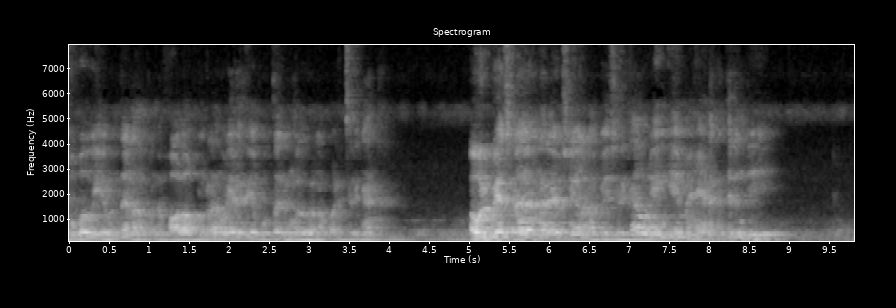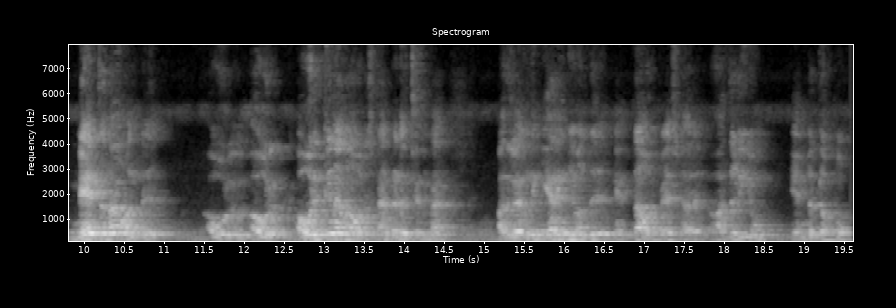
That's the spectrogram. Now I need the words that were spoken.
சுபவியை வந்து நான் கொஞ்சம் ஃபாலோ பண்ணுறேன் அவர் எழுதிய புத்தகங்கள்லாம் நான் படிச்சிருக்கேன். அவர் பேசுகிற நிறைய விஷயங்களை நான் பேசியிருக்கேன். அவர் எங்கேயுமே எனக்கு தெரிஞ்சு நேற்று தான் வந்து அவரு அவரு அவருக்குன்னு நான் ஒரு ஸ்டாண்டர்ட் வச்சுருந்தேன். அதுல இருந்து இறங்கி வந்து நேற்று தான் அவர் பேசினாரு. அதுலேயும் எந்த தப்பும்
